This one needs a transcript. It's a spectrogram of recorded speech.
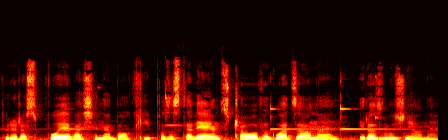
który rozpływa się na boki, pozostawiając czoło wygładzone i rozluźnione.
